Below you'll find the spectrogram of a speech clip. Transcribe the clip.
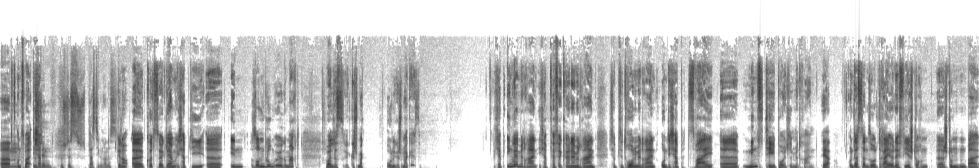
Ähm, Und zwar, ich durch, hab- den, durch das Plastik und alles. Genau, äh, kurz zur Erklärung, ich habe die äh, in Sonnenblumenöl gemacht, weil das Geschmack ohne Geschmack ist. Ich habe Ingwer mit rein, ich habe Pfefferkörner mit rein, ich habe Zitrone mit rein und ich habe zwei äh, Minzteebeutel mit rein. Ja. Und das dann so drei oder vier Stochen, äh, Stunden bei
